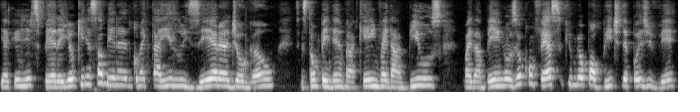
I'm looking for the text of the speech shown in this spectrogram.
e é o que a gente espera. E eu queria saber, né, como é que tá aí Luizeira, Diogão, vocês estão pendendo para quem? Vai dar Bills, vai dar Bengals? Eu confesso que o meu palpite depois de ver,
